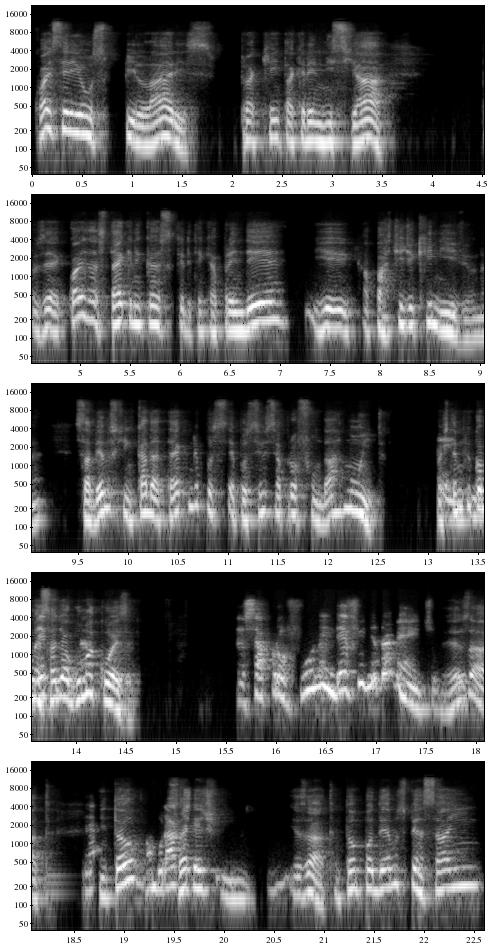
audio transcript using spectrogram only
quais seriam os pilares para quem está querendo iniciar Pois é, quais as técnicas que ele tem que aprender e a partir de que nível, né? Sabemos que em cada técnica é possível se aprofundar muito, mas temos que começar de alguma coisa. Se aprofunda indefinidamente. Exato. Né? Então, é um gente... exato. Então podemos pensar em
